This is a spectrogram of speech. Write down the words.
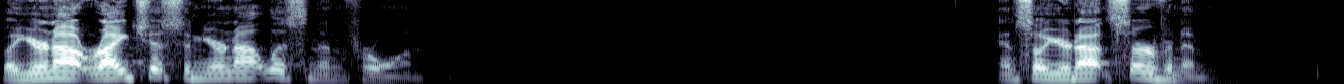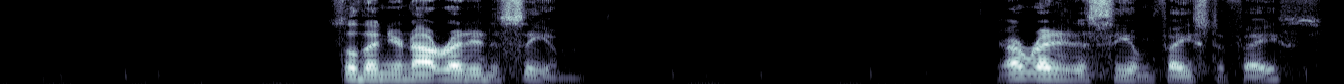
But you're not righteous and you're not listening for one. And so you're not serving Him. So then you're not ready to see Him. You're not ready to see Him face to face.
